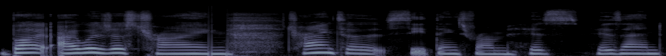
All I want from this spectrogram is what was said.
But I was just trying trying to see things from his his end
